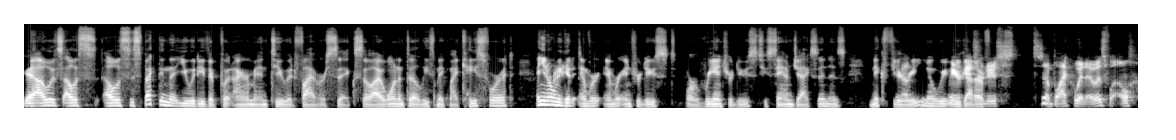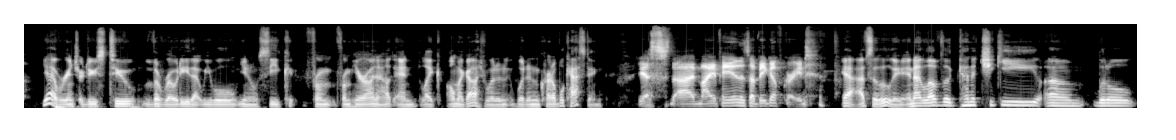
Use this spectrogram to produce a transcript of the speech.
yeah i was i was i was suspecting that you would either put iron man 2 at 5 or 6 so i wanted to at least make my case for it and you know we get and we're and we're introduced or reintroduced to sam jackson as nick fury you know we, We we were got our introduced to Black Widow as well. Yeah we're introduced to the Rhodey that we will you know seek from from here on out and like oh my gosh what an what an incredible casting Yes, uh, my opinion, is a big upgrade. Yeah, absolutely. And I love the kind of cheeky um, little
